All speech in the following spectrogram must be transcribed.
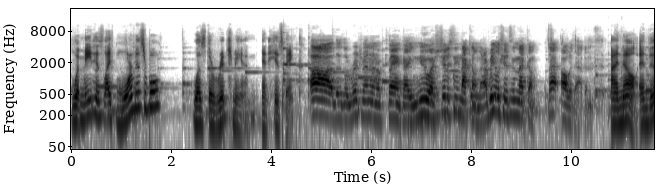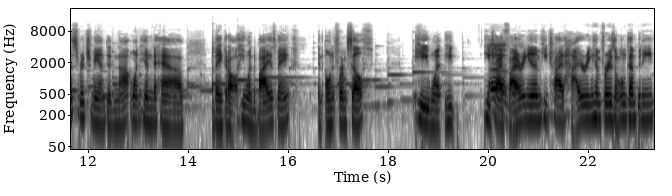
what made his life more miserable was the rich man and his bank. Ah, there's a rich man and a bank. I knew. I should have seen that coming. I really should have seen that coming. That always happens. I know. And this rich man did not want him to have a bank at all. He wanted to buy his bank and own it for himself. He went he he tried boy. firing him. He tried hiring him for his own company.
